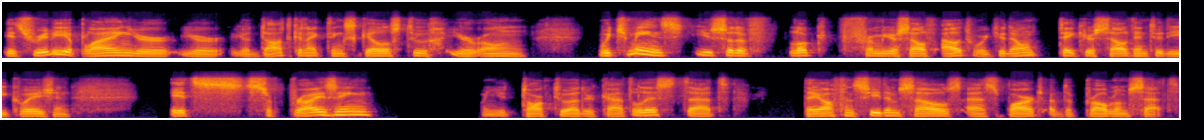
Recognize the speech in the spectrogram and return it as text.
It's really applying your your your dot connecting skills to your own, which means you sort of look from yourself outward. You don't take yourself into the equation. It's surprising when you talk to other catalysts that they often see themselves as part of the problem set.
